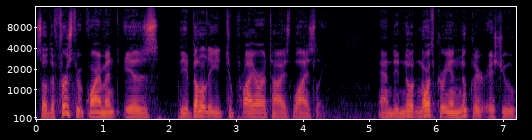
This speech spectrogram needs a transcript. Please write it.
So the first requirement is the ability to prioritize wisely. And the North Korean nuclear issue,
